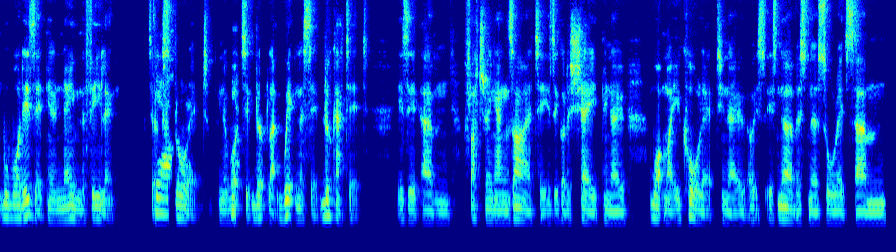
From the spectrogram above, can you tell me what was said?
well, what is it? You know, name the feeling. So yeah. explore it. You know, what's yeah. it look like? Witness it. Look at it. Is it um, fluttering anxiety? Has it got a shape? You know, what might you call it? You know, oh, it's, it's nervousness or it's um,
